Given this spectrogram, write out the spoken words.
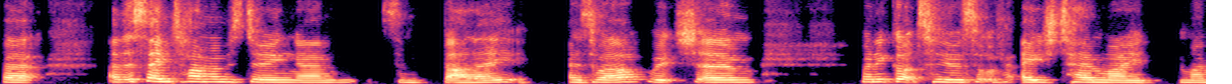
but at the same time, I was doing um, some ballet as well, which um, when it got to sort of age 10 my my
